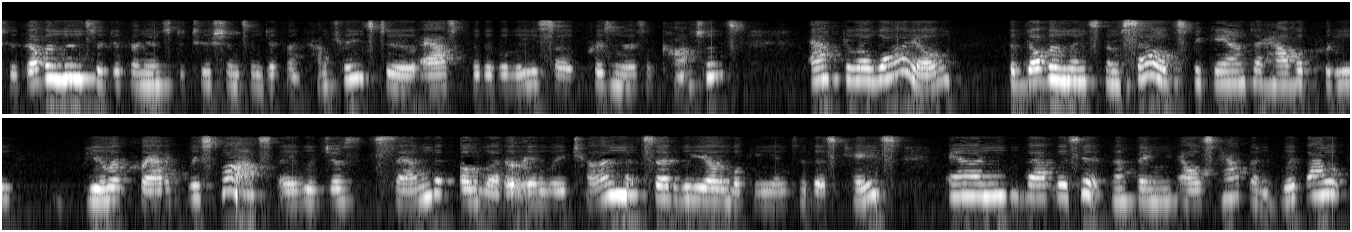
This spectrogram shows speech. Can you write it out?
to governments or different institutions in different countries to ask for the release of prisoners of conscience. After a while, the governments themselves began to have a pretty bureaucratic response. They would just send a letter in return that said, we are looking into this case, and that was it. Nothing else happened without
